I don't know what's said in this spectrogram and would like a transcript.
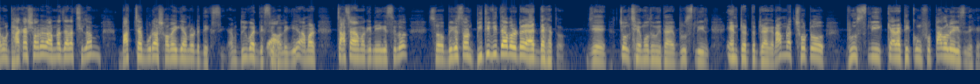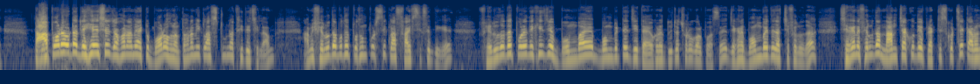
এবং ঢাকা শহরের আমরা যারা ছিলাম বাচ্চা বুড়া সবাই গিয়ে আমরা ওটা দেখছি। আমি দুইবার দেখছি হলে গিয়ে। আমার চাচা আমাকে নিয়ে গেছিল। সো বিকজ তখন বিটিভিতে আবার ওটার অ্যাড দেখাতো যে চলছে মধুমিতায় ব্রুসলির এন্টার দ্য ড্রাগন আমরা ছোট ব্রুসলি ক্যারাটি কুংফু পাগল হয়ে গেছি দেখে। তারপরে ওটা দেখে এসে যখন আমি একটু বড় হলাম, তখন আমি ক্লাস টু না থ্রিতে ছিলাম। আমি ফেলুদা বোধহয় প্রথম পড়ছি ক্লাস ফাইভ সিক্সের দিকে। ফেলুদাতে পড়ে দেখি যে বোম্বাই বোম্বেতে যেটা ওখানে দুইটা ছোট গল্প আছে, যেখানে বোম্বেতে যাচ্ছে ফেলুদা, সেখানে ফেলুদা নাম চাকু দিয়ে প্র্যাকটিস করছে, কারণ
